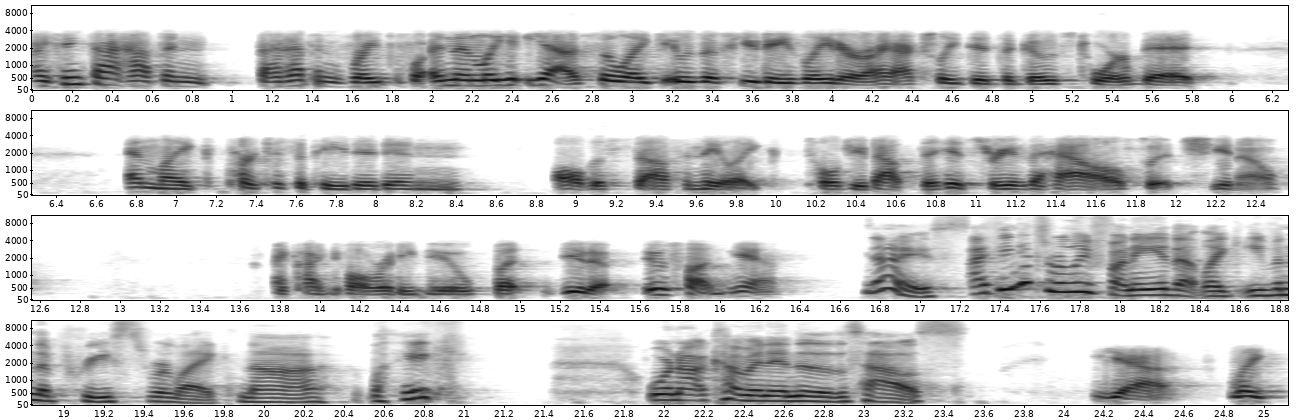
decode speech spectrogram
I think that happened that happened right before and then like yeah, so like it was a few days later I actually did the ghost tour bit and like participated in all the stuff and they like told you about the history of the house, which, you know, I kind of already knew, but you know, it was fun, yeah. Nice. I think it's really funny that like even the priests were like, "Nah, like we're not coming into this house." Yeah. Like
